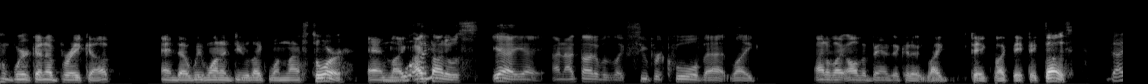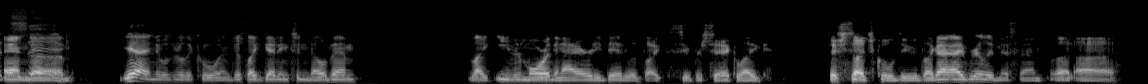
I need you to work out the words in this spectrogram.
we're to break up and uh, we want to do like one last tour." And like I thought it was yeah, yeah, and I thought it was like super cool that like out of like all the bands they could have like picked, like they picked us. That's and sick. um, yeah, and it was really cool and just like getting to know them like even more than I already did was like super sick. Like they're such cool dudes. Like I, I really miss them. But uh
